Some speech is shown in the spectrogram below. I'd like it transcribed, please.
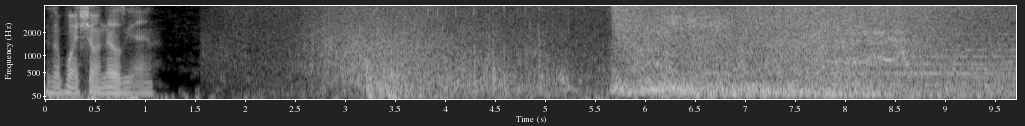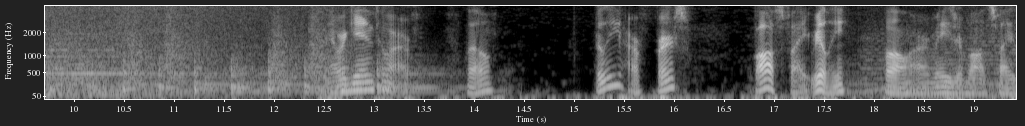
there's no point showing those again. Now we're getting to our, well, really our first boss fight, really. Well, our major boss fight.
